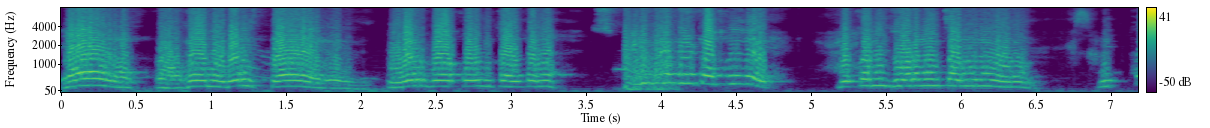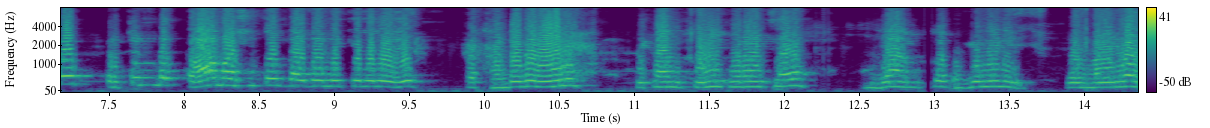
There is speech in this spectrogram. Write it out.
या भागामध्ये त्या पेवर ब्लॉक करून चालताना स्पीड ब्रेकर टाकलेले. लोकांनी जोराने चालू नाही म्हणून. इतकं प्रचंड काम आशुतोष दादांनी केलेलं आहे. त्या खांडेकर ते काम तुम्ही करायचं या म्हणजे आमच्या भगिनी या महिला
